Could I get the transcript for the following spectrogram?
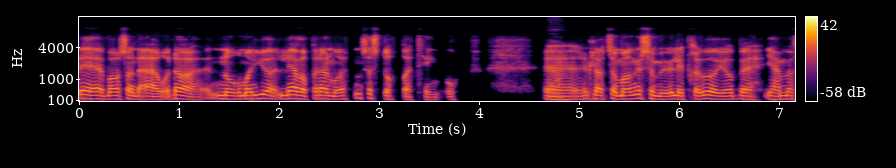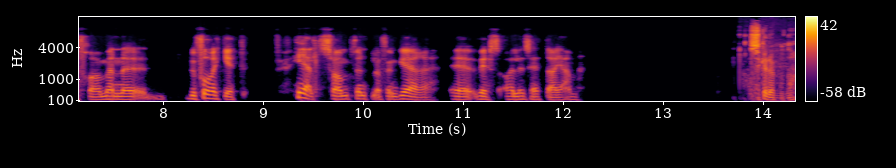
det, er bare sånn det er. Og da, når man gjør, lever på den måten, så stopper ting opp. Ja. Det er klart Så mange som mulig prøver å jobbe hjemmefra, men du får ikke et helt samfunn til å fungere hvis alle sitter hjemme. Skremmende.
